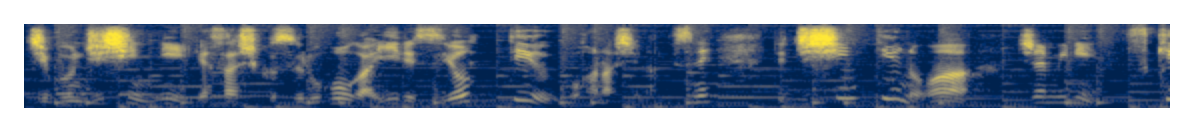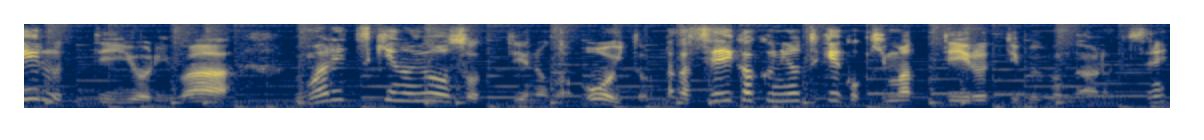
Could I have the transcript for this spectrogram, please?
自分自身に優しくする方がいいですよっていうお話なんですね。で自信っていうのはちなみにつけるっていうよりは生まれつきの要素っていうのが多いと。なんか性格によって結構決まっているっていう部分があるんですね。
